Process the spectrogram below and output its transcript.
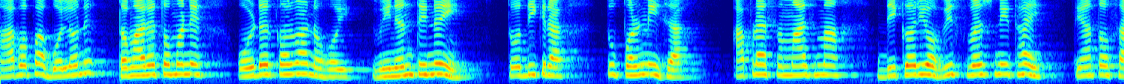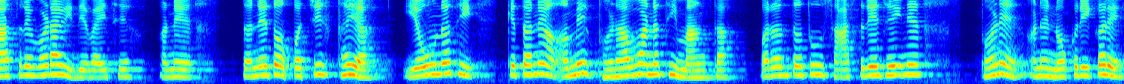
હા, પપ્પા બોલો ને તમારે તો મને ઓર્ડર કરવાનો હોય, વિનંતી નહીં. તો દીકરા, તું પરણી જા. આપણા સમાજમાં દીકરીઓ વીસ વર્ષની થાય, ત્યાં તો સાસરે વળાવી દેવાય છે. અને તને તો પચીસ થયા. એવું નથી કે તને અમે ભણાવવા નથી માંગતા. પરંતુ તું સાસરે જઈને ભણે અને નોકરી કરે,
